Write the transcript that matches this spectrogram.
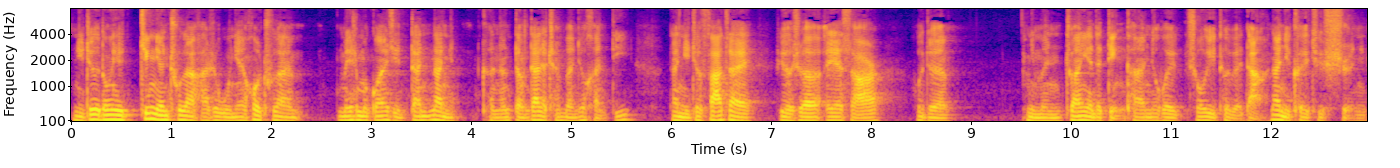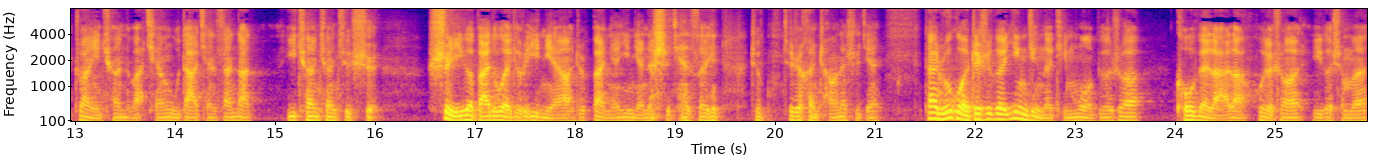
你这个东西今年出来还是五年后出来没什么关系，但那你可能等待的成本就很低。那你就发在比如说 ASR 或者你们专业的顶刊，就会收益特别大。那你可以去试，你转一圈对吧？前五大、前三大一圈圈去试，试一个 by the way 就是一年啊，就是半年、一年的时间，所以这这是很长的时间。但如果这是个应景的题目，比如说 COVID 来了，或者说一个什么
